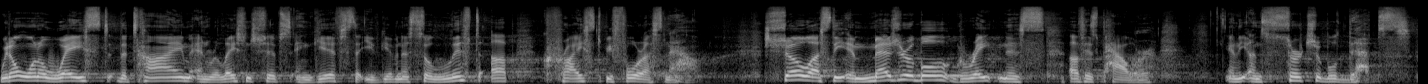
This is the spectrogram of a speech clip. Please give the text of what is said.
We don't want to waste the time and relationships and gifts that you've given us. So lift up Christ before us now. Show us the immeasurable greatness of his power and the unsearchable depths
